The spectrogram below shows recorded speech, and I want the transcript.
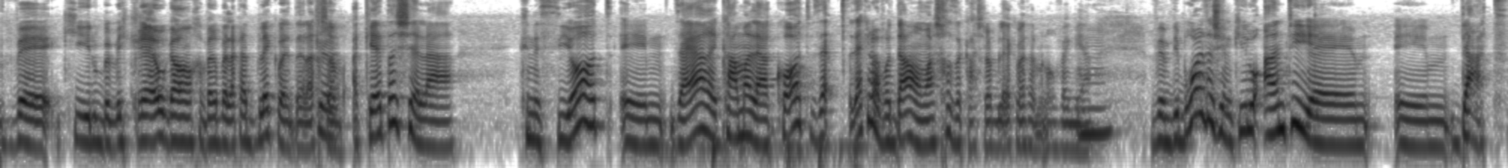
וכאילו במקרה הוא גם חבר בלהקת black metal. עכשיו, הקטע של הכנסיות, אמ, זה היה הרי כמה להקות, זה, זה היה כאילו עבודה ממש חזקה של ה black metal בנורווגיה. והם דיברו על זה שהם כאילו אנטי אמ, אמ, דת.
